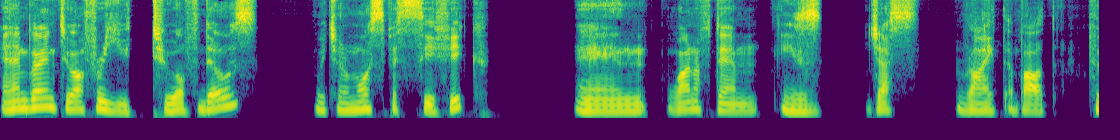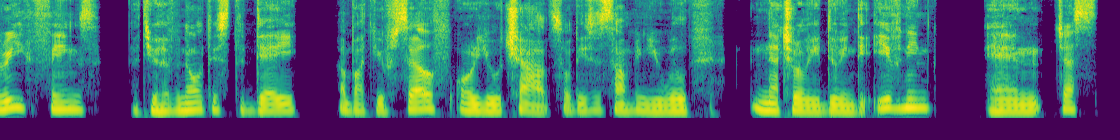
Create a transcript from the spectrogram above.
and I'm going to offer you two of those, which are more specific and one of them is just write about three things that you have noticed today about yourself or your child. So this is something you will naturally do in the evening and just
